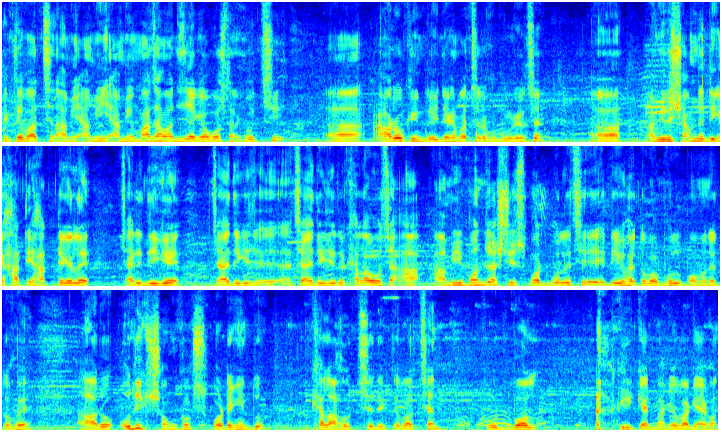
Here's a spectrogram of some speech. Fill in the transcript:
দেখতে পাচ্ছেন, আমি আমি আমি মাঝামাঝি জায়গায় অবস্থান করছি। আরও কিন্তু এই দেখেন বাচ্চারা ফুটবল খেলছে। আমি যদি সামনের দিকে হাঁটি, হাঁটতে গেলে চারিদিকে চারিদিকে চারিদিকে যেহেতু খেলা হচ্ছে আমি পঞ্চাশটি স্পট বলেছি, এটি হয়তো বা ভুল প্রমাণিত হয়ে আরও অধিক সংখ্যক স্পটে কিন্তু খেলা হচ্ছে। দেখতে পাচ্ছেন, ফুটবল ক্রিকেট ভাগে ভাগে। এখন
